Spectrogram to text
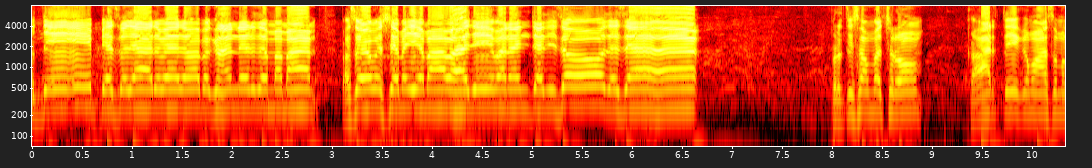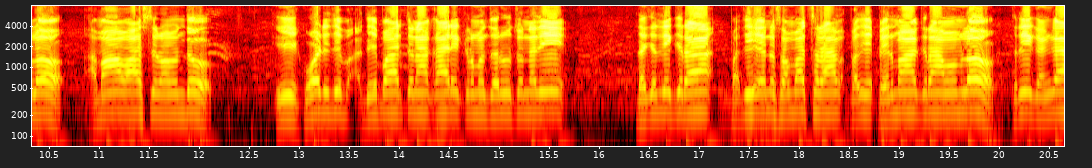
ఉద్దీప్య స్వజాతవేదోపఘ్ననిర్దమమ పశోపశ్యమయ్యమావహ జీవనం చ దిశో దశ ప్రతి సంవత్సరం కార్తీక మాసంలో అమావాస్య ముందు ఈ కోటి దీప దీపార్చన కార్యక్రమం జరుగుతున్నది. దగ్గర దగ్గర పదిహేను సంవత్సర పది పెనుమా గ్రామంలో శ్రీ గంగా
